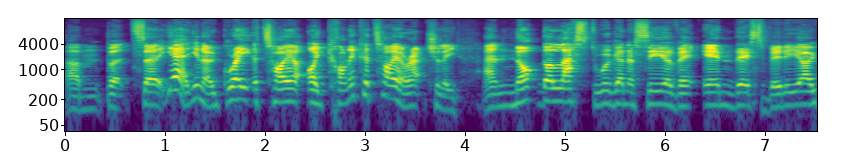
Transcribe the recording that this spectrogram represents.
Um, but uh, yeah, you know, great attire, iconic attire actually, and not the last we're going to see of it in this video.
